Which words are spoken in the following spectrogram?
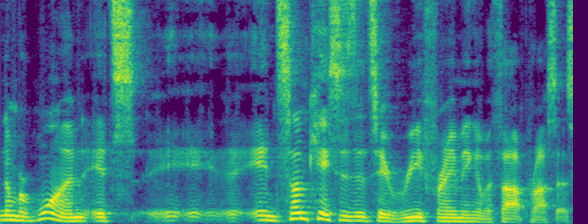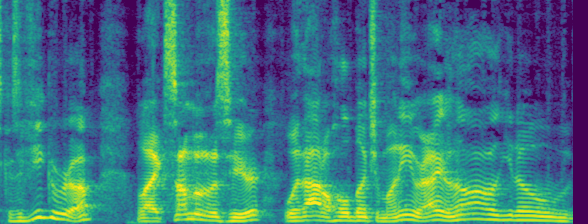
number one, it's in some cases it's a reframing of a thought process. Because if you grew up like some of us here without a whole bunch of money, right? Oh, you know,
